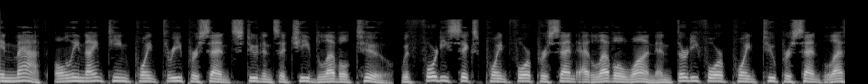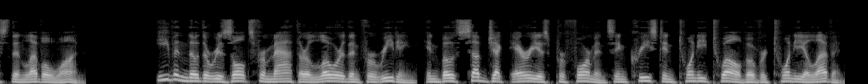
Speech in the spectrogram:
In math, only 19.3% students achieved level 2, with 46.4% at level 1 and 34.2% less than level 1. Even though the results for math are lower than for reading, in both subject areas performance increased in 2012 over 2011.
